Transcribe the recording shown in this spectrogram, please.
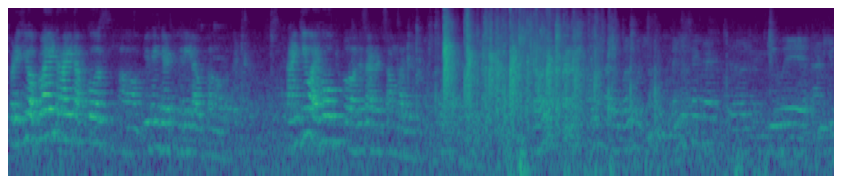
But if you apply it right, of course, uh, you can get great outcome out of it. Thank you. I hope uh, this added some value. When you said that uh, QA and you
